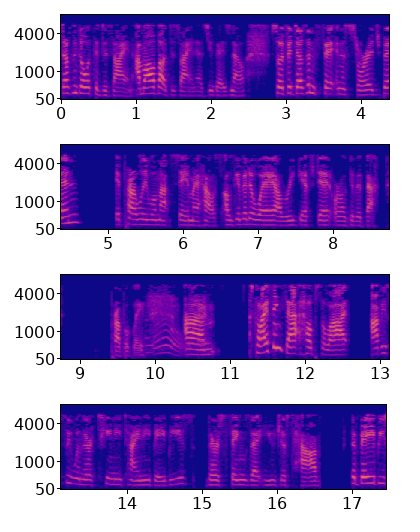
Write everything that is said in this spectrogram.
doesn't go with the design. I'm all about design, as you guys know. So if it doesn't fit in a storage bin, it probably will not stay in my house. I'll give it away, I'll regift it, or I'll give it back, probably. Oh, okay. Um, so I think that helps a lot. Obviously, when they're teeny tiny babies, there's things that you just have. The baby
